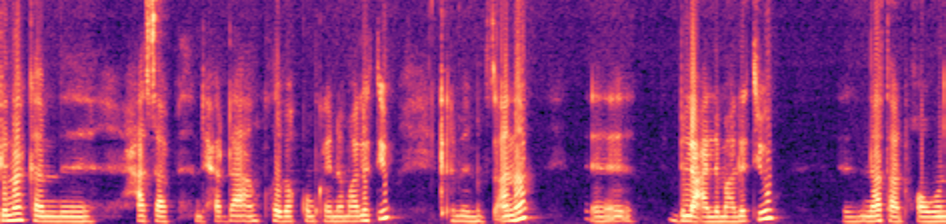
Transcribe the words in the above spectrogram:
ግና ከም ሓሳብ ድሕር ዳ ክህበኩም ኮይነ ማለት እዩ ቅድሚ ምግዛእና ብላዕሊ ማለት እዩ ናታ ድኸውን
